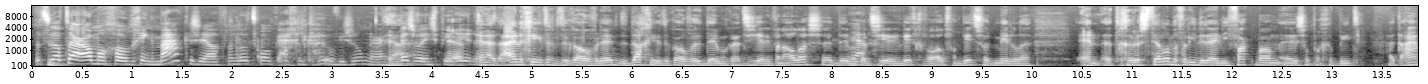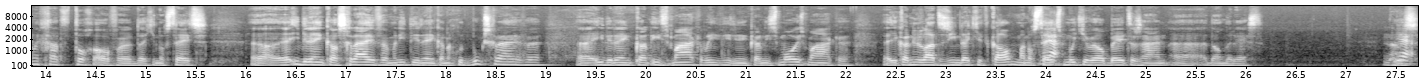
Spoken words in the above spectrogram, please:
Dat ze dat daar allemaal gewoon gingen maken zelf. En dat vond ik eigenlijk heel bijzonder. Ja. Best wel inspirerend. Ja. En uiteindelijk ging het er natuurlijk over, de, de dag ging het natuurlijk over de democratisering van alles. De democratisering in dit geval ook van dit soort middelen. En het geruststellende voor iedereen die vakman is op een gebied. Uiteindelijk gaat het toch over dat je nog steeds uh, iedereen kan schrijven, maar niet iedereen kan een goed boek schrijven. Uh, iedereen kan iets maken, maar niet iedereen kan iets moois maken. Uh, je kan nu laten zien dat je het kan, maar nog steeds ja. moet je wel beter zijn dan de rest. Nou, dus,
